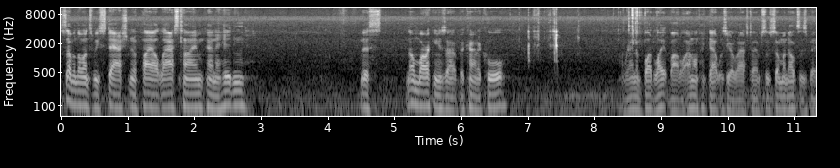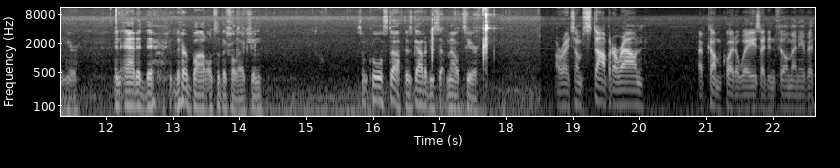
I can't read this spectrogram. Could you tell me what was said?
Some of the ones we stashed in a pile last time, kind of hidden. This, no markings on it, but kind of cool. A random Bud Light bottle. I don't think that was here last time, so someone else has been here and added their, their bottle to the collection. Some cool stuff. There's got to be something else here. All right, so I'm stomping around. I've come quite a ways. I didn't film any of it.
